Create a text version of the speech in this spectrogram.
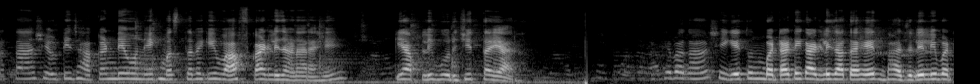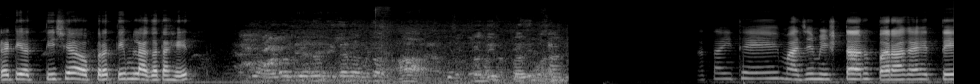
आता शेवटी झाकण देऊन एक मस्तपैकी वाफ काढली जाणार आहे की आपली भुर्जी तयार. इथे बघा शिगेतून बटाटे काढले जात आहेत भाजलेली बटाटे अतिशय अप्रतिम लागत आहेत आता इथे माझे मिस्टर पराग आहेत ते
